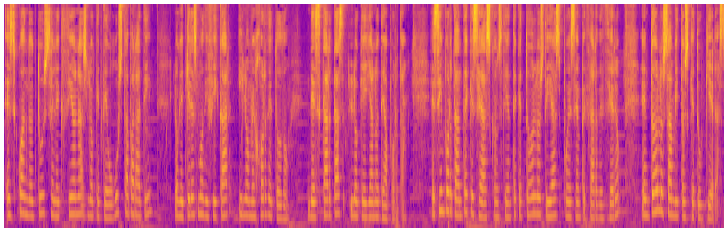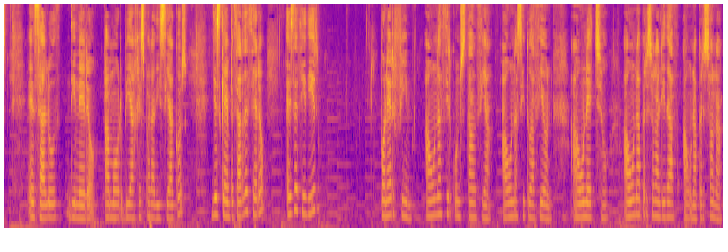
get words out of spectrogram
es cuando tú seleccionas lo que te gusta para ti, lo que quieres modificar y lo mejor de todo, descartas lo que ya no te aporta. Es importante que seas consciente que todos los días puedes empezar de cero en todos los ámbitos que tú quieras, en salud, dinero, amor, viajes paradisiacos. Y es que empezar de cero es decidir poner fin a una circunstancia, a una situación, a un hecho, a una personalidad, a una persona,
